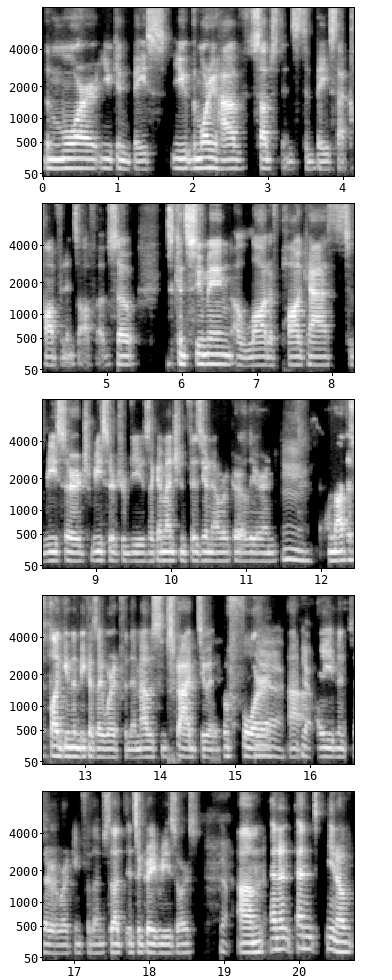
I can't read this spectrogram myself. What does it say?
the more you can base you the more you have substance to base that confidence off of. So it's consuming a lot of podcasts, research, research reviews. Like I mentioned Physio Network earlier, and mm. I'm not just plugging them because I work for them. I was subscribed to it before yeah. Uh, yeah. I even started working for them. So that it's a great resource. Yeah. Um, and and you know,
